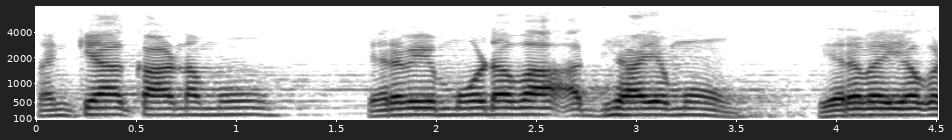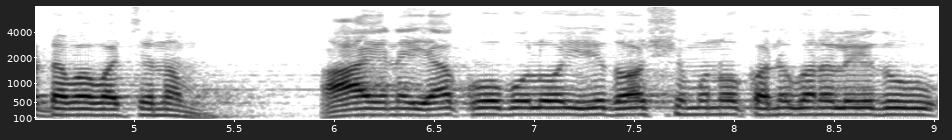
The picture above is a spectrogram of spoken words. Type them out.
సంఖ్యాకాండము ఇరవై మూడవ అధ్యాయము ఇరవై ఒకటవ వచనం. ఆయన యాకోబులో ఏ దోషమును కనుగొనలేదు.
